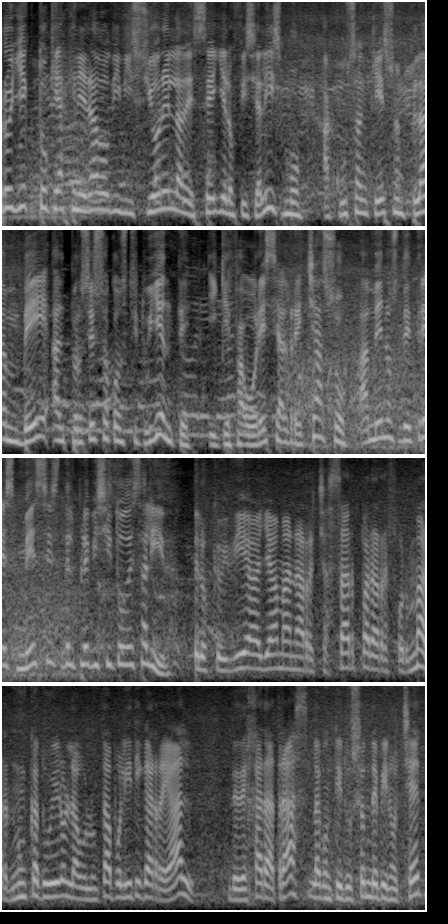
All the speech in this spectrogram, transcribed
proyecto que ha generado división en la DC y el oficialismo. Acusan que es un plan B al proceso constituyente y que favorece al rechazo a menos de tres meses del plebiscito de salida. Los que hoy día llaman a rechazar para reformar nunca tuvieron la voluntad política real de dejar atrás la constitución de Pinochet.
